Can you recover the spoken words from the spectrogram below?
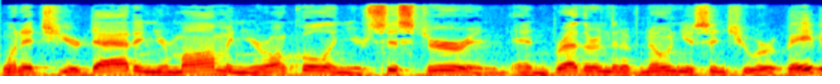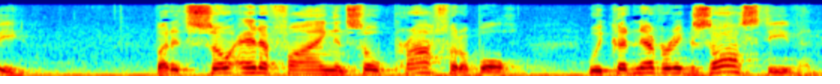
when it's your dad and your mom and your uncle and your sister and, and brethren that have known you since you were a baby. But it's so edifying and so profitable, we could never exhaust even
